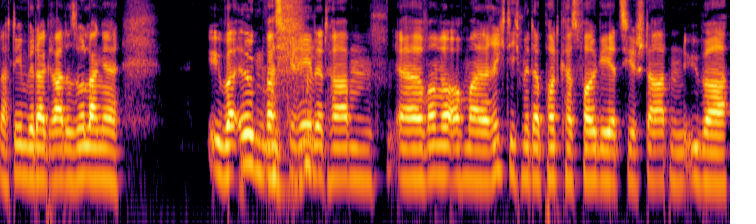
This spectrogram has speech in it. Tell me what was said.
nachdem wir da gerade so lange über irgendwas geredet haben, äh, wollen wir auch mal richtig mit der Podcast-Folge jetzt hier starten über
